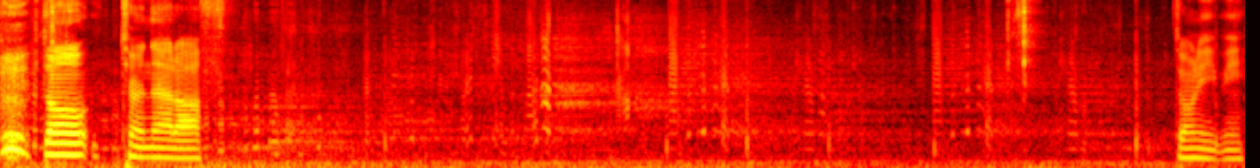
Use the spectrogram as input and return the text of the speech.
Don't turn that off. Don't eat me.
